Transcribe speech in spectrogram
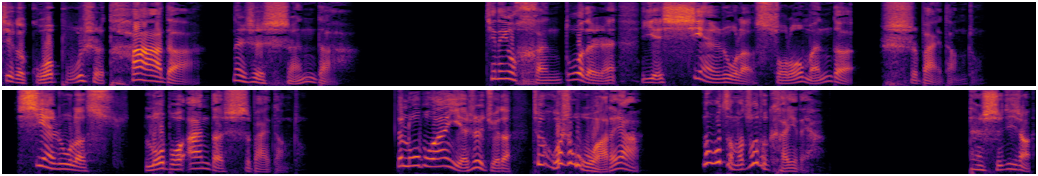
这个国不是他的，那是神的。今天有很多的人也陷入了所罗门的失败当中，陷入了罗伯安的失败当中。那罗伯安也是觉得这个国是我的呀，那我怎么做都可以的呀。但实际上，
